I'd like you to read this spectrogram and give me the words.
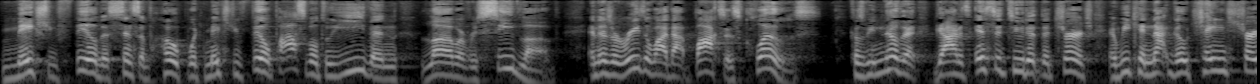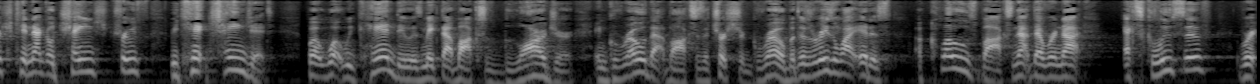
makes you feel the sense of hope, which makes you feel possible to even love or receive love. And there's a reason why that box is closed. Because we know that God has instituted the church and we cannot go change church, cannot go change truth. We can't change it. But what we can do is make that box larger and grow that box as the church should grow. But there's a reason why it is a closed box. Not that we're not exclusive, we're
